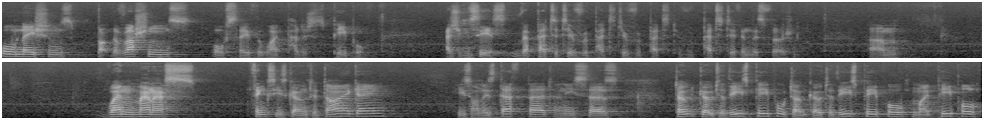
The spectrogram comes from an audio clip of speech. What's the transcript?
all nations but the Russians, all save the white Padishah's people. As you can see, it's repetitive, repetitive, repetitive, repetitive in this version. Um, when Manas thinks he's going to die again, he's on his deathbed and he says, don't go to these people, don't go to these people, my people,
